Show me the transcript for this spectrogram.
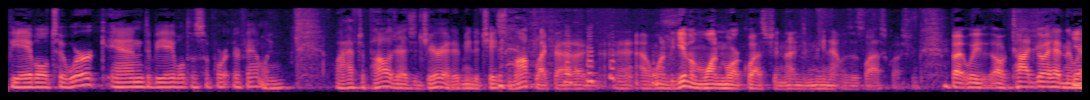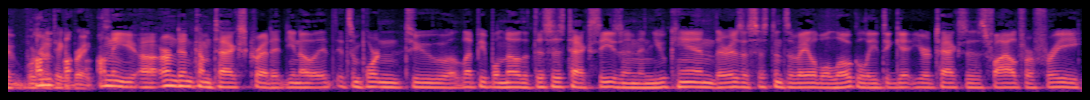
be able to work and to be able to support their family. Well, I have to apologize to Jerry. I didn't mean to chase him off like that. I, I wanted to give him one more question. I didn't mean that was his last question. But we, oh, Todd, go ahead, and then Yeah, we, we're on- going to take a break. On the uh, earned income tax credit, you know, it, it's important to uh, let people know that this is tax season, and you can. There is assistance available locally to get your taxes filed for free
